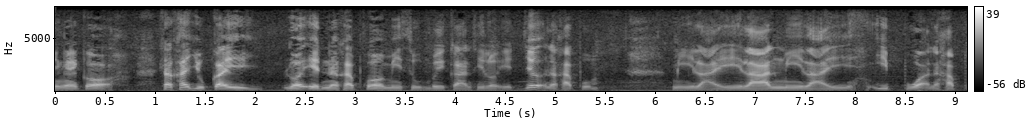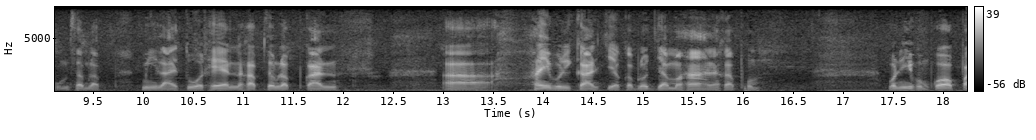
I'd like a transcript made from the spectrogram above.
ยังไงก็ถ้าใครอยู่ใกล้ร้อยเอ็ดนะครับ ก็มีศูนย์บริการที่ร้อยเอ็ดเยอะนะครับ ผมมีหลายร้านมีหลายอีปัวนะครับ ผมสำหรับมีหลายตัวแทนนะครับสำหรับการาให้บริการเกี่ยวกับรถยามาฮ่านะครับ ผม วันนี้ผมก็ไป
